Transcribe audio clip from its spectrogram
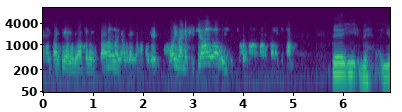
en el partido lo que va a ser el Estado, la verdad que vamos a salir muy beneficiados y bueno, vamos para que estamos. Y, y,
